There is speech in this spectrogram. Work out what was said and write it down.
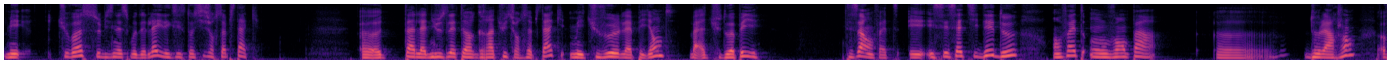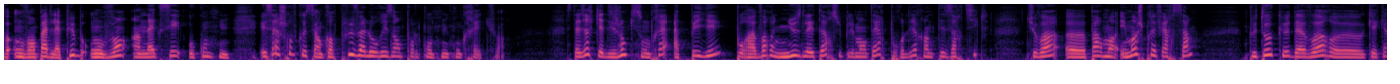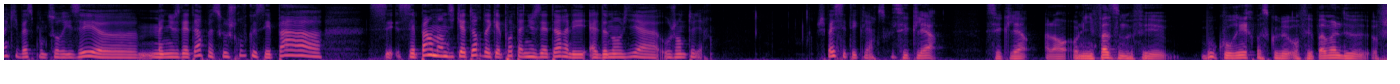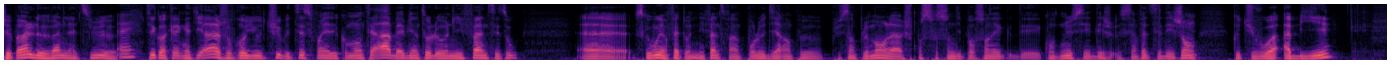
Mais tu vois, ce business model-là, il existe aussi sur Substack. Euh, tu as la newsletter gratuite sur Substack, mais tu veux la payante, bah tu dois payer. C'est ça en fait. Et, c'est cette idée de, en fait, on vend pas euh, de l'argent, enfin, on vend pas de la pub, on vend un accès au contenu. Et ça, je trouve que c'est encore plus valorisant pour le contenu concret, tu vois. C'est-à-dire qu'il y a des gens qui sont prêts à payer pour avoir une newsletter supplémentaire pour lire un de tes articles, tu vois, euh, par mois. Et moi, je préfère ça plutôt que d'avoir quelqu'un qui va sponsoriser ma newsletter parce que je trouve que c'est pas c'est pas un indicateur de quel point ta newsletter elle, est- elle donne envie à- aux gens de te lire. Je sais pas si c'était clair. ce je- C'est clair, c'est clair. Alors OnlyFans me fait beaucoup rire parce qu'on fait pas mal de, on fait pas mal de vannes là-dessus. euh. Ouais. Tu sais quand quelqu'un dit ah j'ouvre YouTube et tu sais souvent il y a des commentaires ah bah bientôt le OnlyFans et tout. Euh, parce que oui en fait OnlyFans, enfin pour le dire un peu plus simplement là, je pense que 70% des, des contenus c'est des, en fait c'est des gens que tu vois habillés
